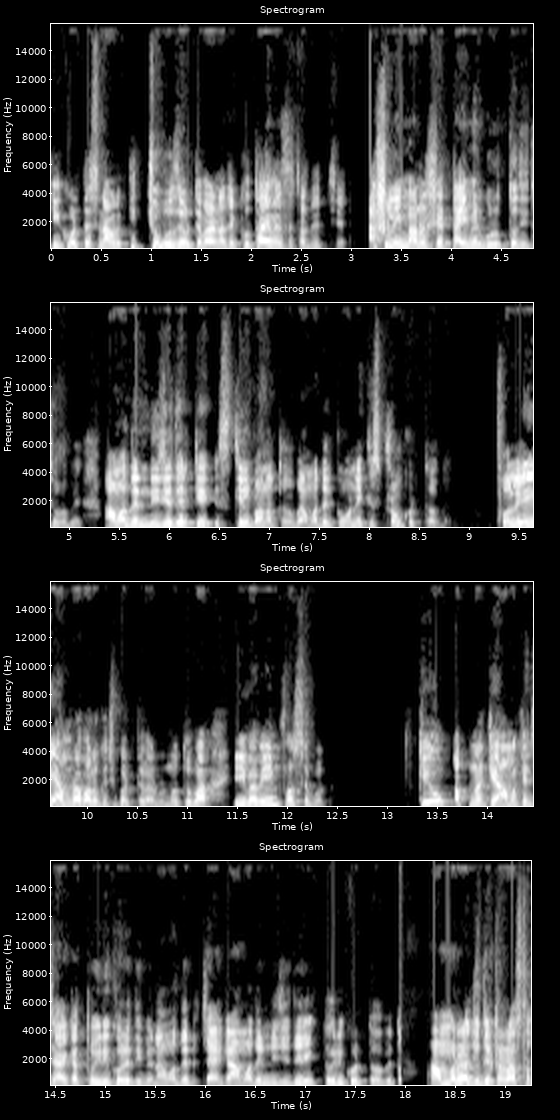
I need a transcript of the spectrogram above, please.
কি করতেছে না ওরা কিচ্ছু বুঝে উঠতে পারে না যে কোথায় মেসেজটা দিচ্ছে। আসলেই মানুষের টাইমের গুরুত্ব দিতে হবে। আমাদের নিজেদেরকে স্কিল বানাতে হবে, আমাদেরকে অনেক স্ট্রং করতে হবে। ফলেই আমরা ভালো কিছু করতে পারব। নতুবা এইভাবে ইম্পসিবল কেউ আপনাকে আমাকে জায়গা তৈরি করে দিবে না। আমাদের জায়গা আমাদের নিজেদেরই তৈরি করতে হবে। তো আমরা যদি একটা রাস্তা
